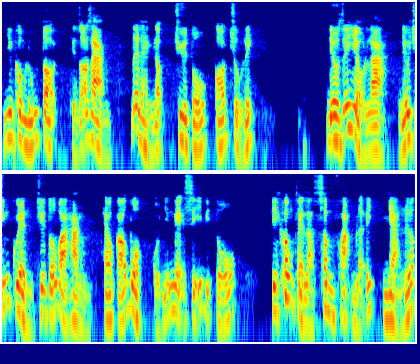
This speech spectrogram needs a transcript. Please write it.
nhưng không đúng tội thì rõ ràng đây là hành động truy tố có chủ đích. Điều dễ hiểu là nếu chính quyền truy tố bà Hằng theo cáo buộc của những nghệ sĩ bị tố thì không thể là xâm phạm lợi ích nhà nước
